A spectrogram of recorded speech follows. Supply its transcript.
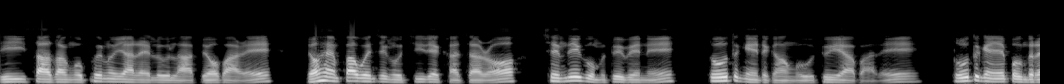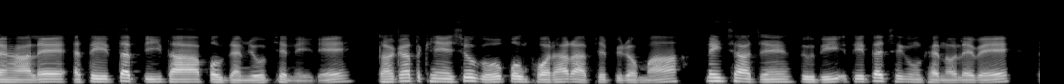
ဒီစာဆောင်ကိုဖွင့်လို့ရတယ်လို့လာပြောပါတယ် ယောဟန်ပတ်ဝန်းကျင်ကိုကြည့်တဲ့အခါကျတော့ရှင်သေးကိုမတွေ့ဘဲနဲ့သိုးတငယ်တကောင်ကိုတွေ့ရပါတယ်သိုးတငယ်ရဲ့ပုံသဏ္ဍာန်ဟာလည်းအသေးသက်ပြီးသားပုံစံမျိုးဖြစ်နေတယ်ဒါကသခင်ယေရှုကို ပုံဖော်ထားတာဖြစ်ပြီးတော့မှနှိမ်ချခြင်းသူသည်အသေးသက်ခြင်းကိုခံတော်လဲပဲတ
